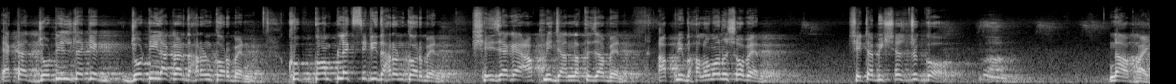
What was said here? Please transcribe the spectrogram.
একটা জটিল থেকে জটিল আকার ধারণ করবেন। খুব কমপ্লেক্সিটি ধারণ করবেন। সেই জায়গায় আপনি জান্নাতে যাবেন। আপনি ভালো মানুষ হবেন। সেটা বিশ্বাসযোগ্য? না ভাই।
